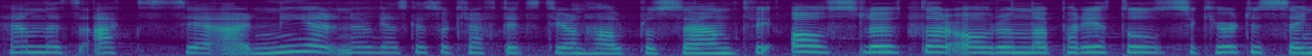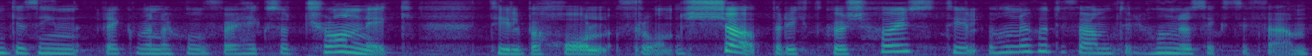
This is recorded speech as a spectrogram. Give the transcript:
Hemnets aktie är ner nu ganska så kraftigt, 3,5% Vi avslutar avrundar Pareto Securities sänker sin rekommendation för Hexatronic till behåll från köp. Riktkurs höjs till 175 till 165.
